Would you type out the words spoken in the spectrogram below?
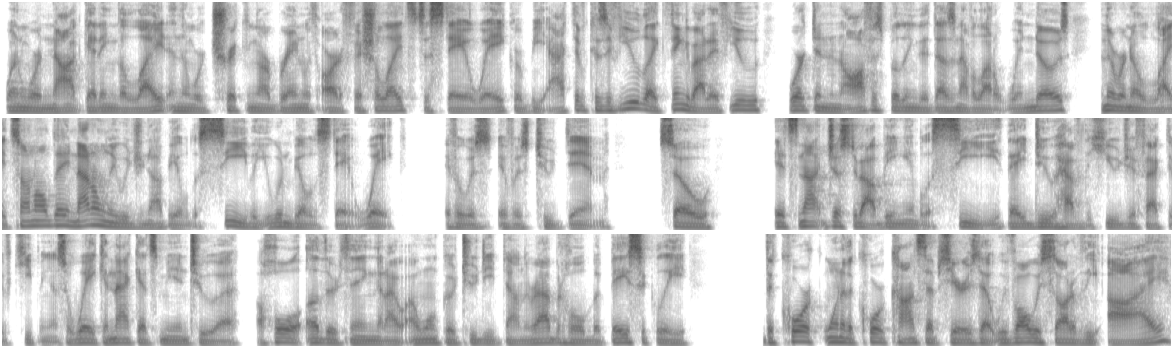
when we're not getting the light and then we're tricking our brain with artificial lights to stay awake or be active. Because if you like think about it, if you worked in an office building that doesn't have a lot of windows and there were no lights on all day, not only would you not be able to see, but you wouldn't be able to stay awake if it was if it was too dim. So it's not just about being able to see. They do have the huge effect of keeping us awake. And that gets me into a, a whole other thing that I, I won't go too deep down the rabbit hole, but basically the core one of the core concepts here is that we've always thought of the eye,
